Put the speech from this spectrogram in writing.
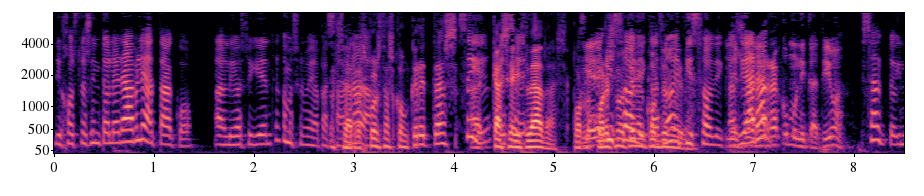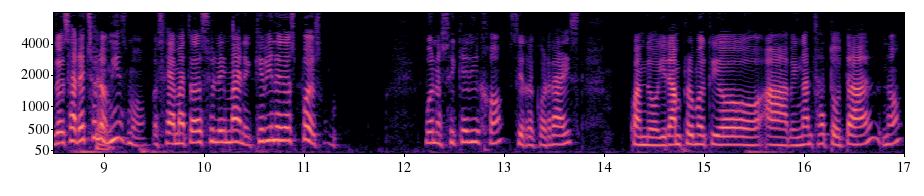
dijo esto es intolerable, ataco. Al día siguiente, como si no hubiera pasado O sea, nada. respuestas concretas, Sí, casi ese- aisladas. Por, por eso no tienen episódicas, ¿no? contenido. Episódicas. Y es Y una guerra comunicativa. Exacto, entonces han hecho Claro. lo mismo. O sea, ha matado a Soleimani. ¿Qué viene después? Bueno, sí que dijo, si recordáis, cuando Irán prometió a venganza total, ¿no?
